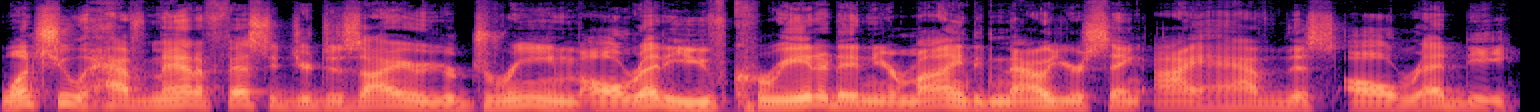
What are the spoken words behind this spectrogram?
Once you have manifested your desire, your dream already, you've created it in your mind, and now you're saying, I have this already.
